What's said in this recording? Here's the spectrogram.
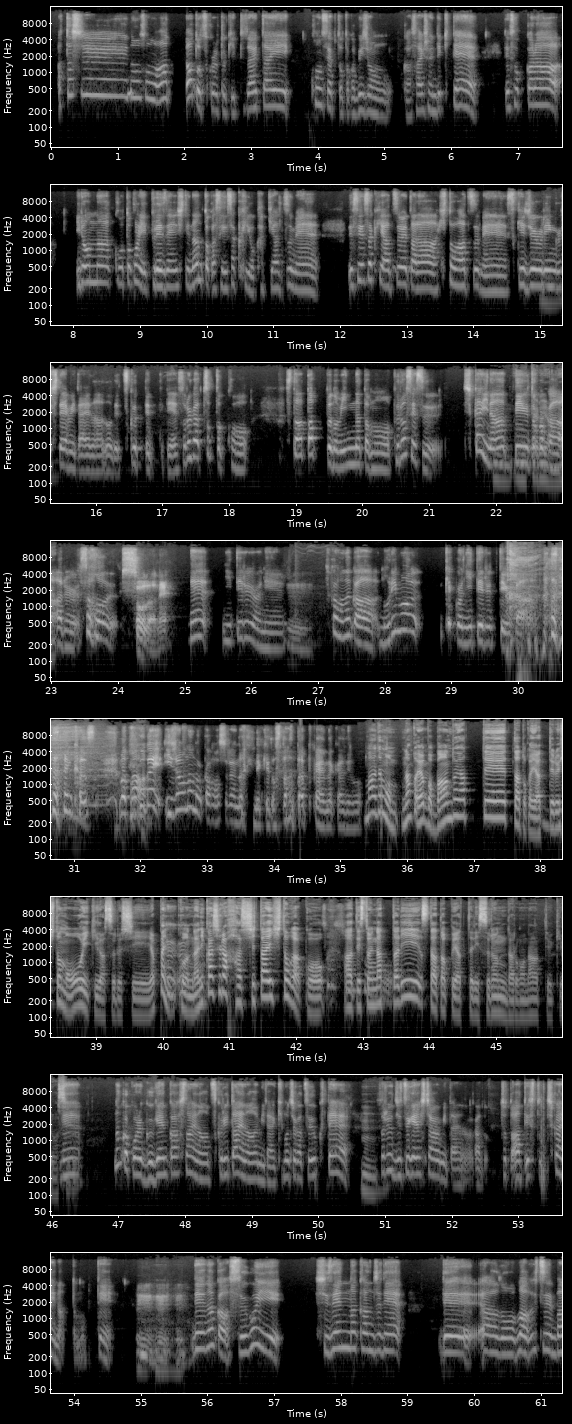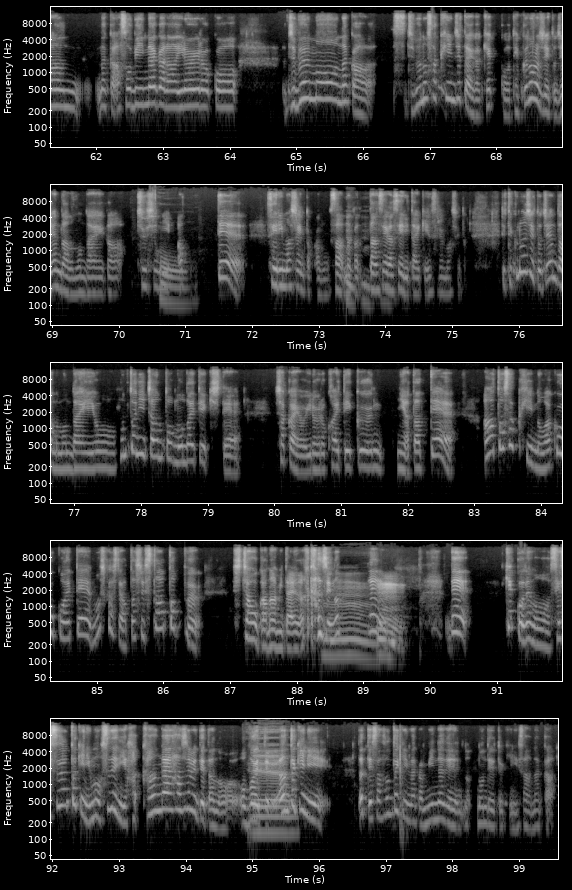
私のそのアアート作る時って大体コンセプトとかビジョンが最初にできてでそこからいろんなこうところにプレゼンしてなんとか制作費をかき集めで制作費集めたら人を集めスケジューリングしてみたいなので作ってっててそれがちょっとこうスタートアップのみんなともプロセス近いなっていうところがある、そうそうだね。ね似てるよね。うん。しかもなんかノリも結構似てるっていうか なんかまあここが異常なのかもしれないんだけどスタートアップ界の中でも。まあでもなんかやっぱバンドやってたとかやってる人も多い気がするしやっぱりこうん。ううん何かしら発したい人がこそうアーティストになったりスタートアップやったりするんだろうなっていう気はする。ね。なんかこれ具現化したいな作りたいなみたいな気持ちが強くてうん。それを実現しちゃうみたいなのがちょっとアーティスト近いなって思って。うんうん。でなんかすごい自然な感じでであのまあ普通に晩なんか遊びながらいろいろこう自分もなんか自分の作品自体が結構テクノロジーとジェンダーの問題が中心にあっほて生理マシンとかもさなんか男性が生理体験するマシンとか。でテクノロジーとジェンダーの問題を本当にちゃんと問題提起して社会をいろいろ変えていくにあたってアート作品の枠を超えてもしかして私スタートアップしちゃおうかなみたいな感じになっうん。でうん。で結構でもセスの時にもうすでには考え始めてたのを覚えてる。あの時にだってさその時になんかみんなでの飲んでる時にさなんか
